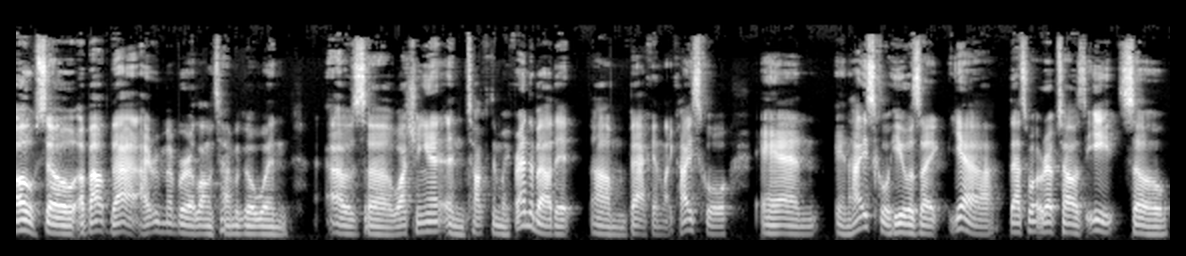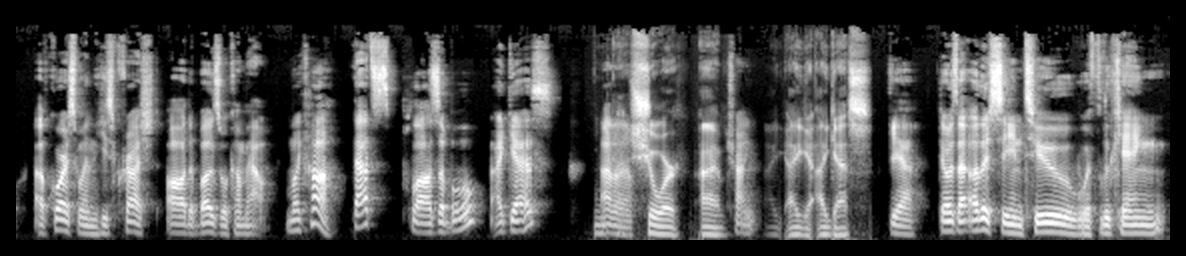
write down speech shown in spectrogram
oh, so about that, I remember a long time ago when I was uh, watching it and talking to my friend about it um, back in like high school. And in high school, he was like, "Yeah, that's what reptiles eat." So of course, when he's crushed, all the bugs will come out. I'm like, "Huh, that's plausible, I guess." I don't know. Sure, I'm, Trying, I, I, I guess. yeah. There was that other scene too with Liu Kang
